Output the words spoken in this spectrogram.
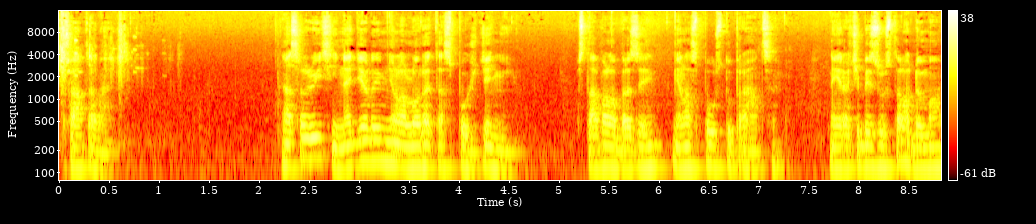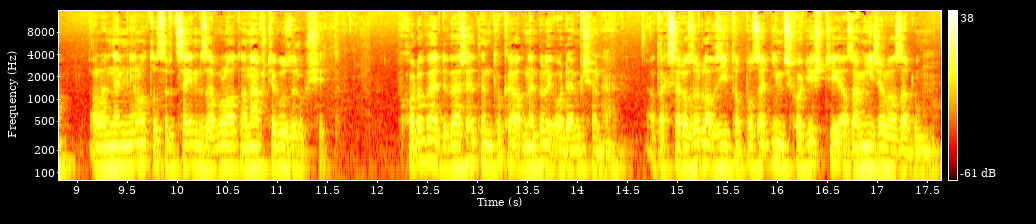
Přátelé. Následující neděli měla Loreta spoždění. Vstávala brzy, měla spoustu práce. Nejradši by zůstala doma, ale nemělo to srdce jim zavolat a návštěvu zrušit. Vchodové dveře tentokrát nebyly odemčené a tak se rozhodla vzít to pozadním schodišti a zamířila za dům.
